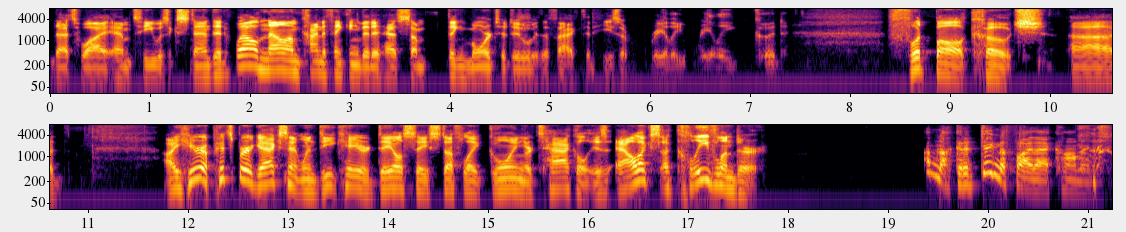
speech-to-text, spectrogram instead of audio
That's why MT was extended. Well, no, I'm kind of thinking that it has something more to do with the fact that he's a really, really good football coach. Uh, I hear a Pittsburgh accent when DK or Dale say stuff like going or tackle. Is Alex a Clevelander? I'm not going to dignify that comment.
